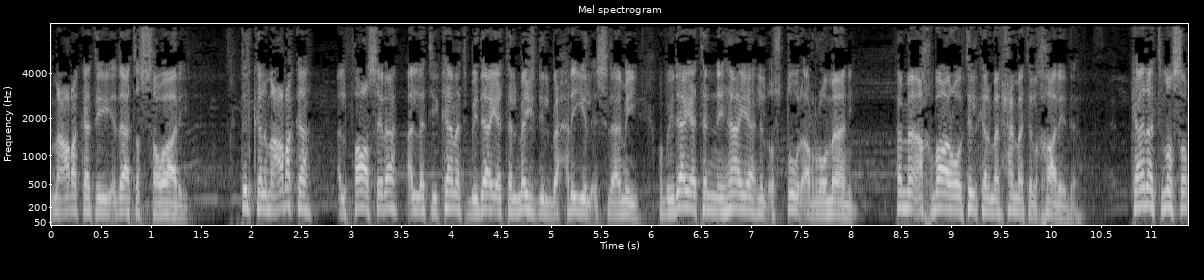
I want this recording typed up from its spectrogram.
معركة ذات الصواري. تلك المعركة الفاصلة التي كانت بداية المجد البحري الإسلامي وبداية النهاية للأسطول الروماني. فما أخبار تلك الملحمة الخالدة؟ كانت مصر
